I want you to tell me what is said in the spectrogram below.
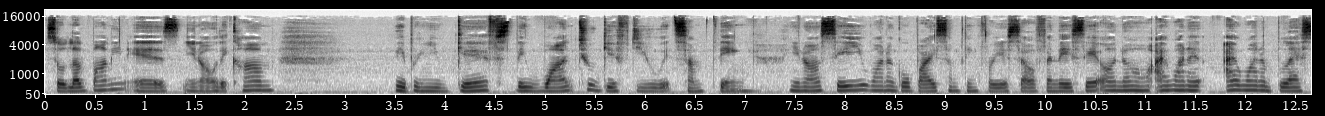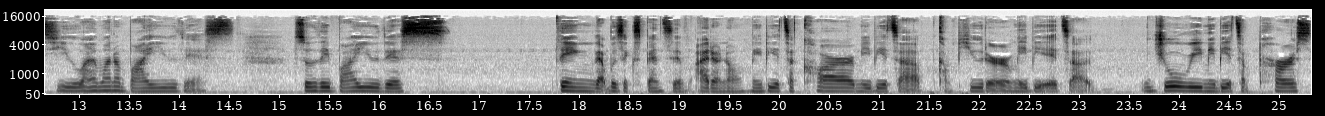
So, love bombing is, you know, they come, they bring you gifts, they want to gift you with something. You know say you want to go buy something for yourself and they say oh no i want to i want to bless you. I want to buy you this. So they buy you this thing that was expensive. I don't know. Maybe it's a car. Maybe it's a computer. Maybe it's a jewelry. Maybe it's a purse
